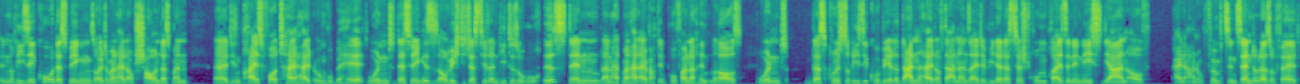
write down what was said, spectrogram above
ein Risiko. Deswegen sollte man halt auch schauen, dass man äh, diesen Preisvorteil halt irgendwo behält. Und deswegen ist es auch wichtig, dass die Rendite so hoch ist, denn dann hat man halt einfach den Puffer nach hinten raus. Und das größte Risiko wäre dann halt auf der anderen Seite wieder, dass der Strompreis in den nächsten Jahren auf, keine Ahnung, 15 Cent oder so fällt.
